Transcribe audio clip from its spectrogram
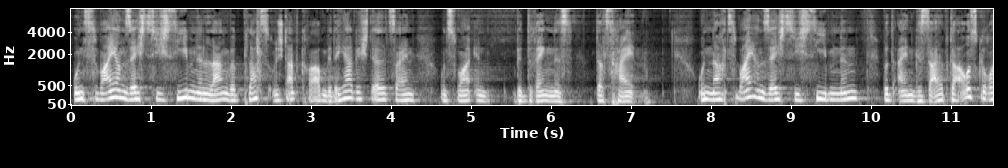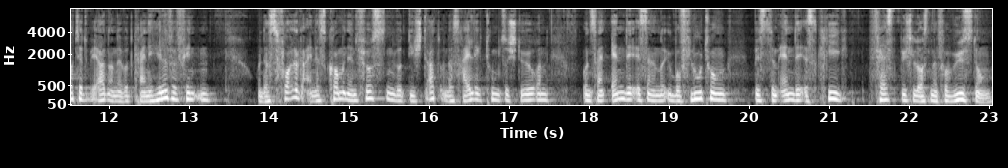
und 62 Siebenen lang wird Platz und Stadtgraben wiederhergestellt sein, und zwar in Bedrängnis der Zeiten. Und nach 62 Siebenen wird ein Gesalbter ausgerottet werden und er wird keine Hilfe finden. Und das Volk eines kommenden Fürsten wird die Stadt und das Heiligtum zerstören und sein Ende ist in einer Überflutung, bis zum Ende ist Krieg, fest beschlossene Verwüstung.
